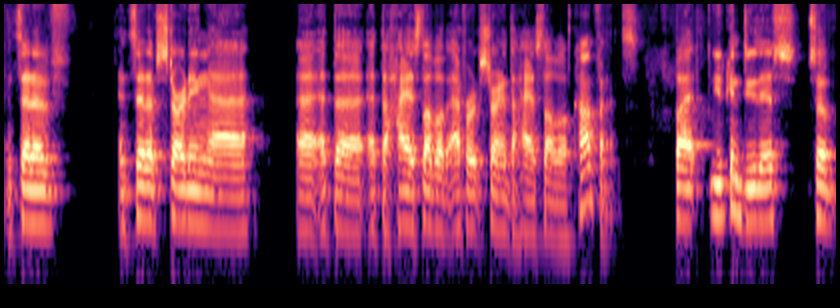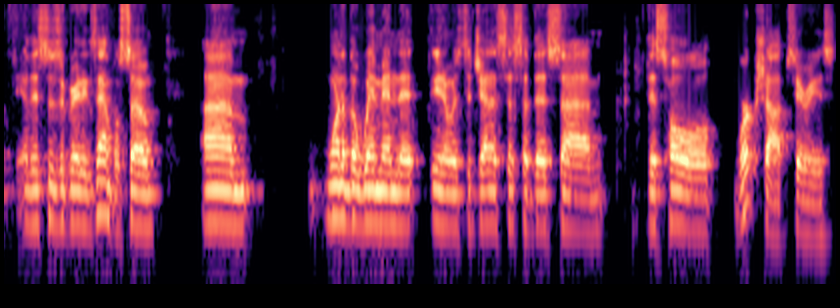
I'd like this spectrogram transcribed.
Instead of instead of starting uh, uh, at the at the highest level of effort, starting at the highest level of confidence. But you can do this. So this is a great example. So um, one of the women that you know is the genesis of this um, this whole workshop series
